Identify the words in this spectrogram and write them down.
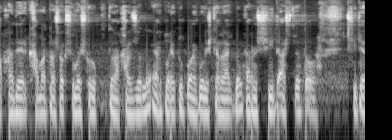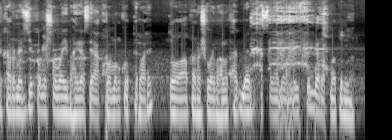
আপনাদের খাবারটা সবসময় সুরক্ষিত রাখার জন্য। এরপর একটু পয় পরিষ্কার রাখবেন, কারণ শীত আসতে তো শীতের কারণে যে কোনো সময় ভাইরাসে আক্রমণ করতে পারে। তো আপনারা সবাই ভালো থাকবেন। আসসালামু আলাইকুম রহমতুল্লাহ।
